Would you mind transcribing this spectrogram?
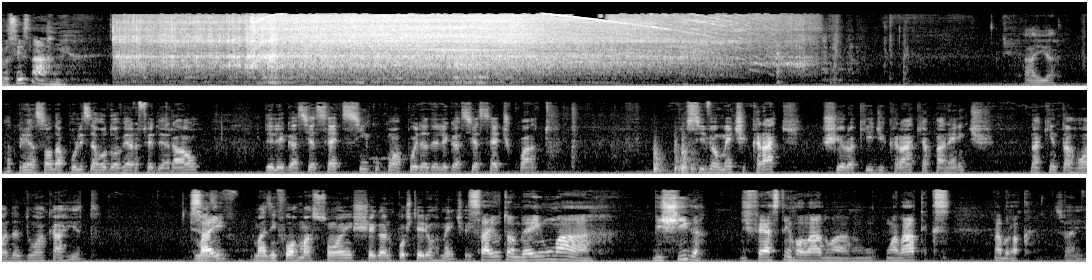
Vocês narram. Aí, ó. Apreensão da Polícia Rodoviária Federal, Delegacia 75 com apoio da Delegacia 74. Possivelmente crack, cheiro aqui de crack aparente, na quinta roda de uma carreta. Mais, mais informações chegando posteriormente aí. saiu também uma bexiga de festa enrolada, uma, uma látex na broca. Isso aí.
